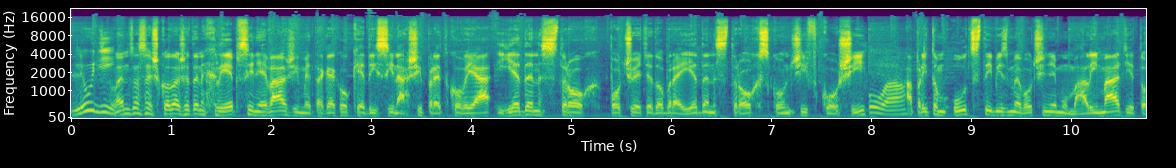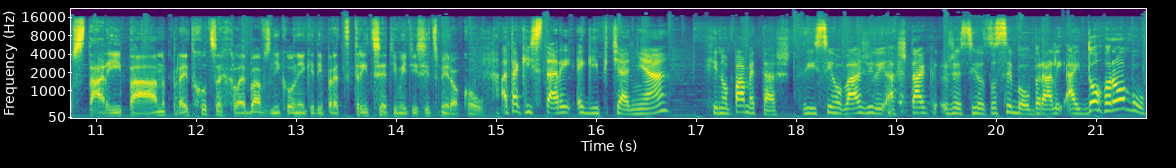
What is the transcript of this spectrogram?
ľudí. Len zase škoda, že ten chlieb si nevážime tak ako kedysi naši predkovia. Jeden z troch, počujete dobre, jeden z troch skončí v koši Uá. a pritom úcty by sme voči nemu mali mať. Je to starý pán, predchodca chleba vznikol niekedy pred 30 tisícmi rokov. A takí starí egyptiania, Chino, pamätáš, tí si ho vážili až tak, že si ho so sebou brali aj do hrobu.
